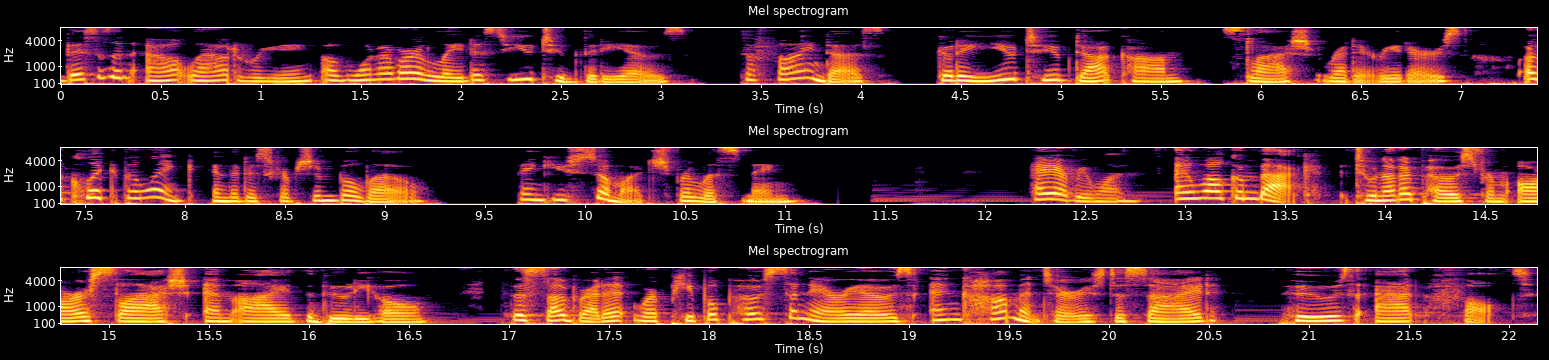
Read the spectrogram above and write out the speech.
This is an out loud reading of one of our latest YouTube videos. To find us, go to youtube.com slash redditreaders or click the link in the description below. Thank you so much for listening. Hey everyone, and welcome back to another post from r slash mi the booty hole, the subreddit where people post scenarios and commenters decide who's at fault.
